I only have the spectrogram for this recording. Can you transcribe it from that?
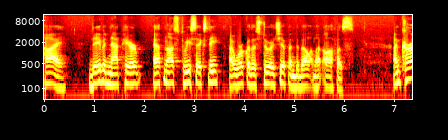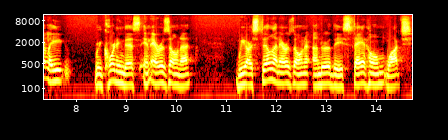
Hi, David Knapp here, Ethnos 360. I work with the Stewardship and Development Office. I'm currently recording this in Arizona. We are still in Arizona under the stay-at-home watch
